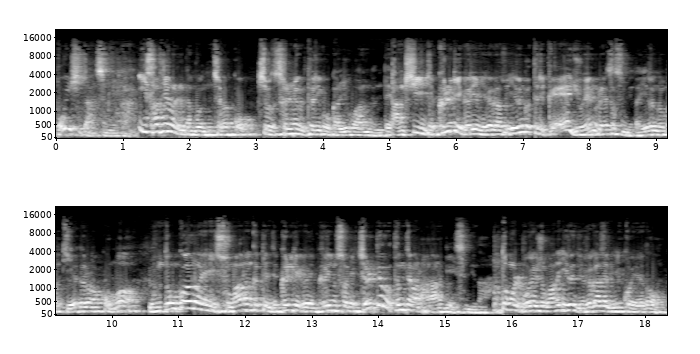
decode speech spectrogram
보이시지 않습니까? 이 사진을 한번 제가 꼭 집어서 설명을 드리고 가려고 하는 건데 당시 이제 글귀 그림 이래가지고 이런 것들이 꽤 유행을 했었습니다. 이런 거뭐 뒤에 걸어놓고 뭐 운동권의 수많은 그때 이제 글귀 그림 그림 속에 절대로 등장을 안 하는 게 있습니다. 활동을 보여주고 하는 이런 여러 가지를 있고 해도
